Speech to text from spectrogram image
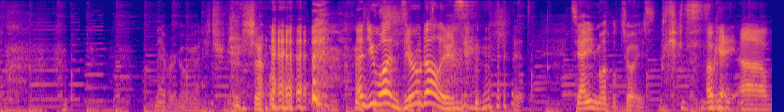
Never going on a trivia show. and you won zero dollars. See, I need multiple choice. okay. Um.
